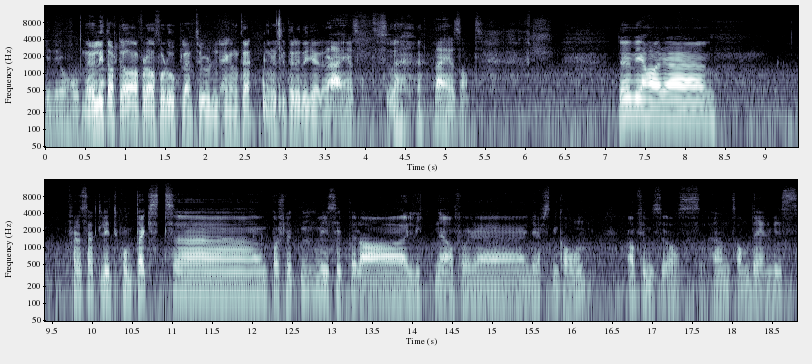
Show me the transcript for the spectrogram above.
gidder å holde på Det er jo litt artig, da, for da får du oppleve turen en gang til når du sitter og redigerer. Det er helt sant. Det, Det er helt sant. Du, vi har eh, For å sette litt kontekst eh, på slutten Vi sitter da litt nedafor Grefsenkollen. Vi har funnet oss en sånn delvis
